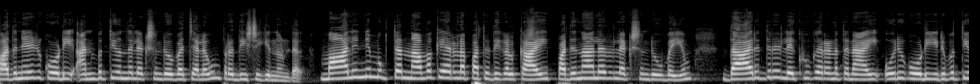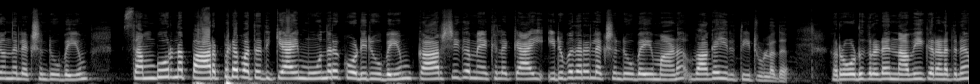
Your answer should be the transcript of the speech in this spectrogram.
പതിനേഴ് കോടി അൻപത്തിയൊന്ന് ലക്ഷം രൂപ ചെലവും പ്രതീക്ഷിക്കുന്നുണ്ട്. മാലിന്യമുക്ത നവകേരള പദ്ധതികൾക്കായി പതിനാലര ലക്ഷം രൂപയും ദാരിദ്ര്യ ലഘൂകരണത്തിനായി ഒരു കോടി ഇരുപത്തിയൊന്ന് ലക്ഷം രൂപയും സമ്പൂർണ പാർപ്പിട പദ്ധതിക്കായി മൂന്നര കോടി രൂപയും കാർഷിക മേഖലയ്ക്കായി ഇരുപതര ലക്ഷം രൂപയുമാണ് വകയിരുത്തിയിട്ടുള്ളത്. റോഡുകളുടെ നവീകരണത്തിന്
